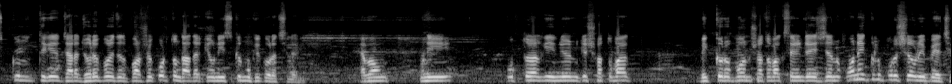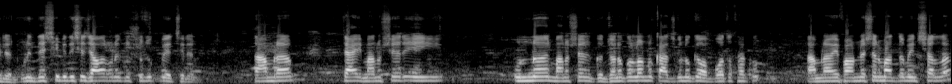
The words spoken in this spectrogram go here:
স্কুল থেকে যারা ঝরে পড়ে পড়াশোনা করতেন, তাদেরকে উনি স্কুলমুখী করেছিলেন। এবং উনি উত্তরালগি ইউনিয়নকে শতভাগ বৃক্ষরোপণ, শতভাগ স্যানিটাইজেশন অনেকগুলো পুরস্কার উনি পেয়েছিলেন। উনি দেশে বিদেশে যাওয়ার অনেকগুলো সুযোগ পেয়েছিলেন। তা আমরা চাই মানুষের এই উন্নয়ন, মানুষের জনকল্যাণ কাজগুলোকে অব্যাহত থাকুক। আমরা এই ফাউন্ডেশনের মাধ্যমে ইনশাল্লাহ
